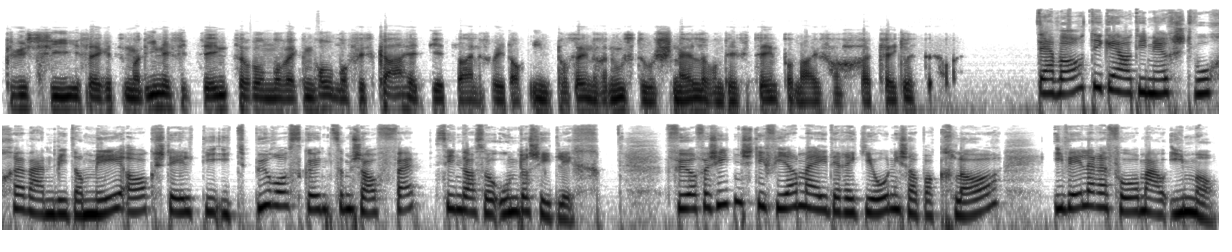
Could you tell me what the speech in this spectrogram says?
gewisse, sagen wir mal, Ineffizienzen, die man wegen dem Homeoffice hatte, jetzt eigentlich wieder im persönlichen Austausch schneller und effizienter und einfacher geregelt werden. Die Erwartungen an die nächste Woche, wenn wieder mehr Angestellte in die Büros gehen zum Arbeiten, sind also unterschiedlich. Für verschiedenste Firmen in der Region ist aber klar, in welcher Form auch immer.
